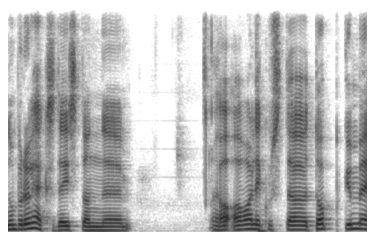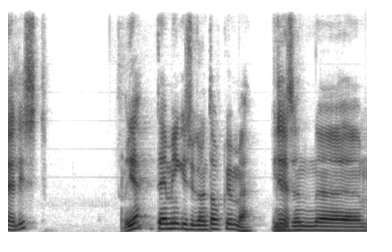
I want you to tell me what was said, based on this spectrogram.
number üheksateist on a- avalikusta top kümme list, jah, tee mingisugune top kümme ja Jah. see on äh,,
